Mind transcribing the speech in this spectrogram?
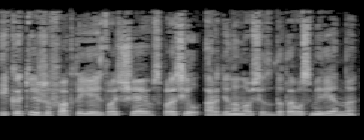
«И какие же факты я извращаю?» — спросил орденоносец до того смиренно,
